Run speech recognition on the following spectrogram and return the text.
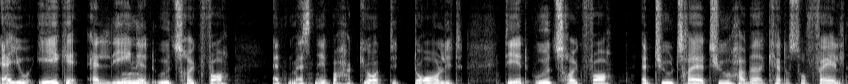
er jo ikke alene et udtryk for, at Mads Nipper har gjort det dårligt. Det er et udtryk for, at 2023 har været katastrofalt.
